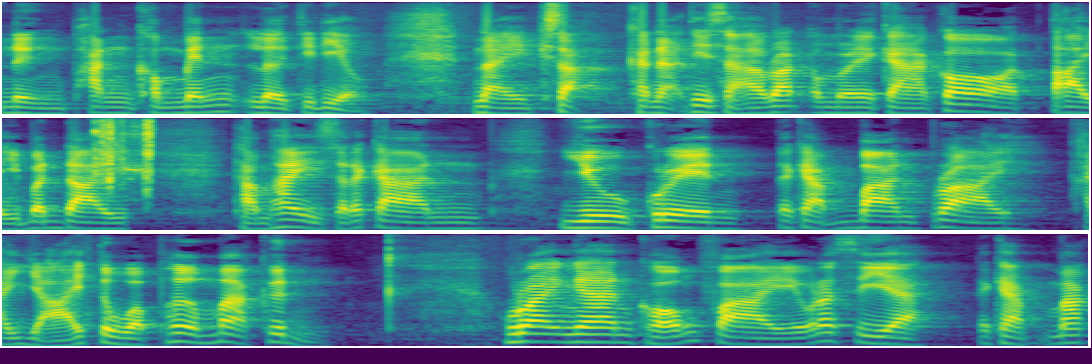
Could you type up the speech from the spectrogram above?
11,000 คอมเมนต์เลยทีเดียว ในขณะที่สหรัฐอเมริกาก็ไต่บันไดทำให้สถานการณ์ยูเครนนะครับบานปลาย ขยายตัวเพิ่มมากขึ้น รายงานของฝ่ายรัสเซียนะครับมัก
